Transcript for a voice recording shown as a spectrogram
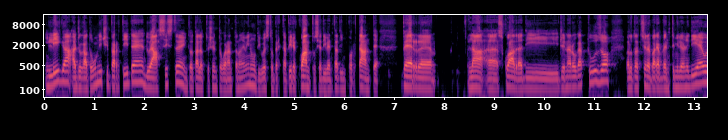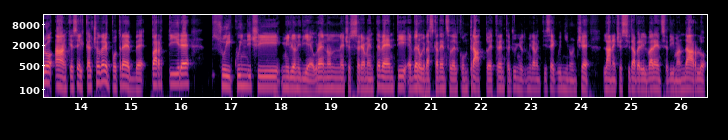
In Liga ha giocato 11 partite, 2 assist, in totale 849 minuti. Questo per capire quanto sia diventato importante per eh, la uh, squadra di Gennaro Gattuso, valutazione pari a 20 milioni di euro, anche se il calciatore potrebbe partire sui 15 milioni di euro, eh, non necessariamente 20. È vero che la scadenza del contratto è 30 giugno 2026, quindi non c'è la necessità per il Valencia di mandarlo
